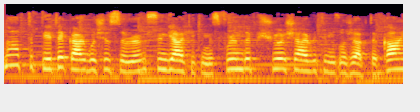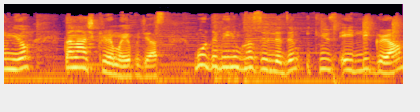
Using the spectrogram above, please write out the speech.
Ne yaptık diye tekrar başa sarıyorum. Sünger kekimiz fırında pişiyor. Şerbetimiz ocakta kaynıyor. Ganaş krema yapacağız. Burada benim hazırladığım 250 gram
